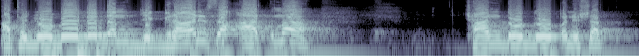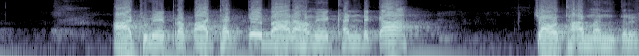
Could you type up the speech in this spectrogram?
अथ जो वेदम जिघ्राण स आत्मा। छांदोग्योपनिषद। आठवें प्रपाठक के बारहवें खंड का चौथा मंत्र।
